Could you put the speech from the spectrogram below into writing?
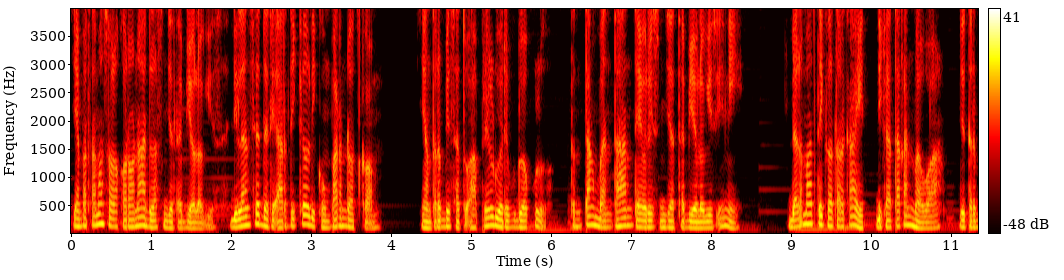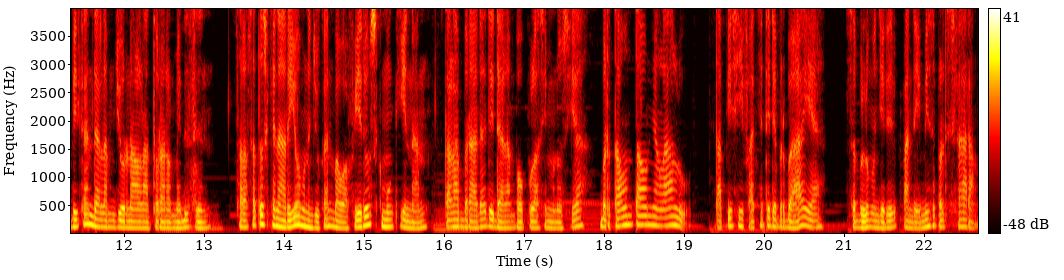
Yang pertama soal corona adalah senjata biologis. Dilansir dari artikel di kumparan.com yang terbit 1 April 2020 tentang bantahan teori senjata biologis ini. Dalam artikel terkait, dikatakan bahwa diterbitkan dalam jurnal Natural Medicine, salah satu skenario menunjukkan bahwa virus kemungkinan telah berada di dalam populasi manusia bertahun-tahun yang lalu, tapi sifatnya tidak berbahaya sebelum menjadi pandemi seperti sekarang.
